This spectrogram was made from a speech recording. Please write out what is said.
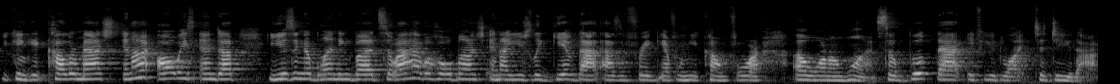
You can get color matched. And I always end up using a blending bud. So I have a whole bunch and I usually give that as a free gift when you come for a one-on-one. -on -one. So book that if you'd like to do that.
